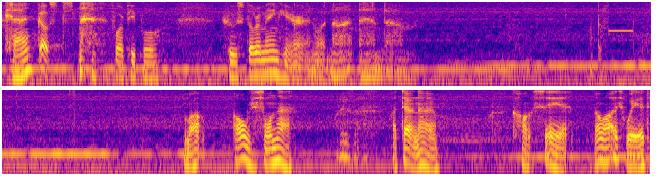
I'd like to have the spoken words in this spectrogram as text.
Okay. ghosts, for people who still remain here and whatnot. And um, what the f- What? Oh, there's someone there. what is that? I don't know. Can't see it. Oh, that is weird.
